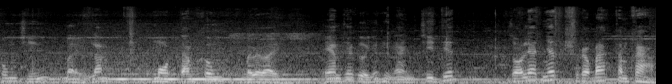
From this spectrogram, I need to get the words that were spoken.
0975 180 777 em sẽ gửi những hình ảnh chi tiết rõ nét nhất cho các bác tham khảo.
